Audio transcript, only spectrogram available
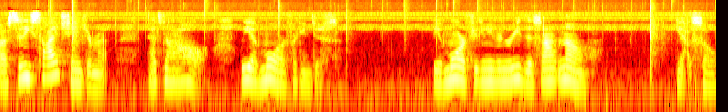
Uh, city size changer map. That's not all. We have more if I can just have more if you can even read this. I don't know. Yeah, so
